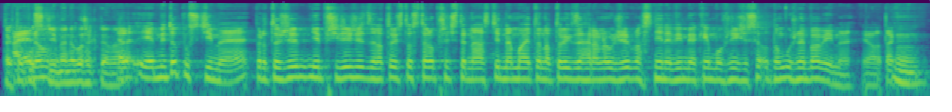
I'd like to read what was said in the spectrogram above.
Tak A to jenom- pustíme nebo řekneme? My to pustíme, protože mně přijde, že na to, že to stalo před 14 dnama, je to natolik zahranou, že vlastně nevím, jak je možný, že se o tom už nebavíme. Jo? Tak hmm.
